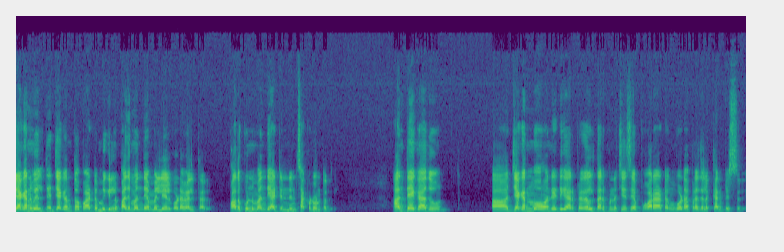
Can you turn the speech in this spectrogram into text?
జగన్ వెళ్తే జగన్తో పాటు మిగిలిన పది మంది ఎమ్మెల్యేలు కూడా వెళ్తారు. పదకొండు మంది అటెండెన్స్ అక్కడ ఉంటుంది. అంతేకాదు జగన్మోహన్ రెడ్డి గారు ప్రజల తరపున చేసే పోరాటం కూడా ప్రజలకు కనిపిస్తుంది.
